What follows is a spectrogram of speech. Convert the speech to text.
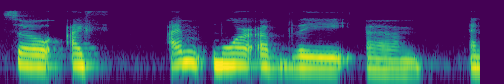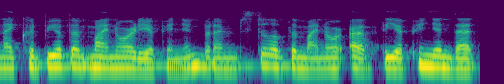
So I, I'm more of the, um, and I could be of the minority opinion, but I'm still of the minor of the opinion that,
